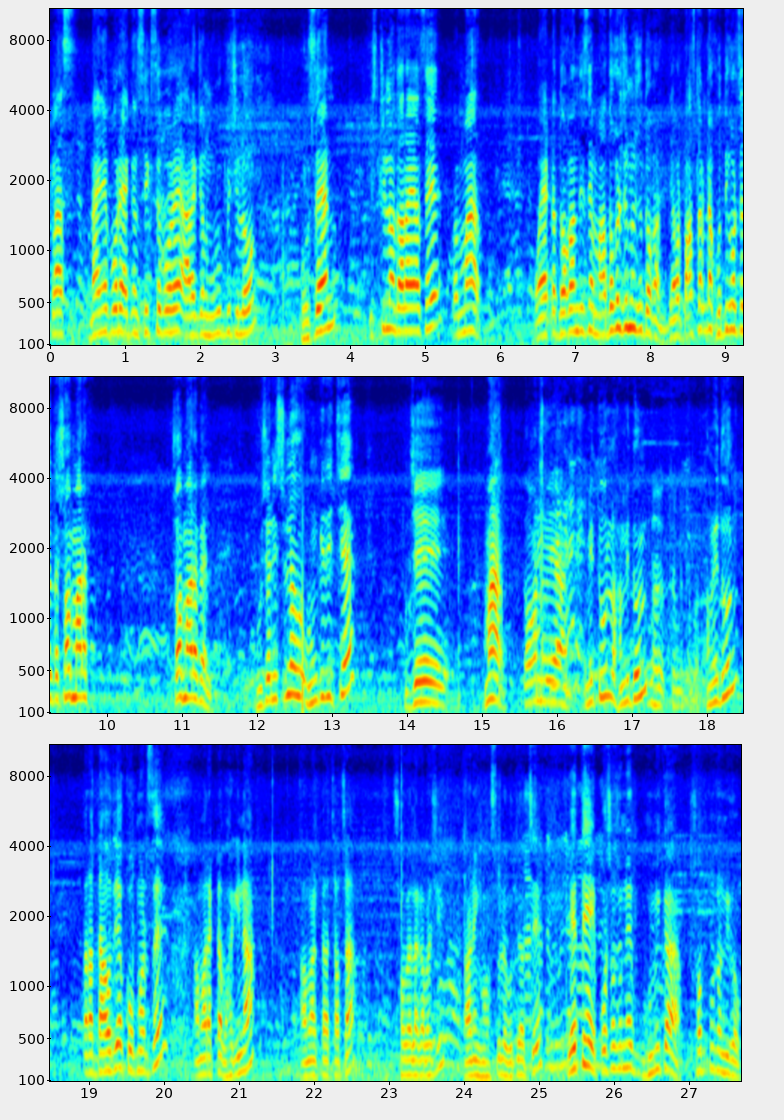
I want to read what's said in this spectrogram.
ক্লাস নাইনে পড়ে একজন সিক্সে পড়ে আরেকজন মুরব্বী ছিল। হুসেন স্টিল না দাঁড়ায় আছে মার। ও একটা দোকান দিছে মাদকের জন্য শুধু দোকান। যে আমার পাঁচ লাখ টাকা ক্ষতি করছে তো সব মারে সব মারা ফেল। হুসেন স্টিল হুমকি দিচ্ছে যে মার তখন মিতুল হামিদুল হামিদুল তারা দাও দিয়ে কোপ মারছে। আমার একটা ভাগিনা আমার একটা চাচা। সব এলাকাবাসী রানিং হসপিটালে ভর্তি হচ্ছে। এতে প্রশাসনের ভূমিকা সম্পূর্ণ নীরব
